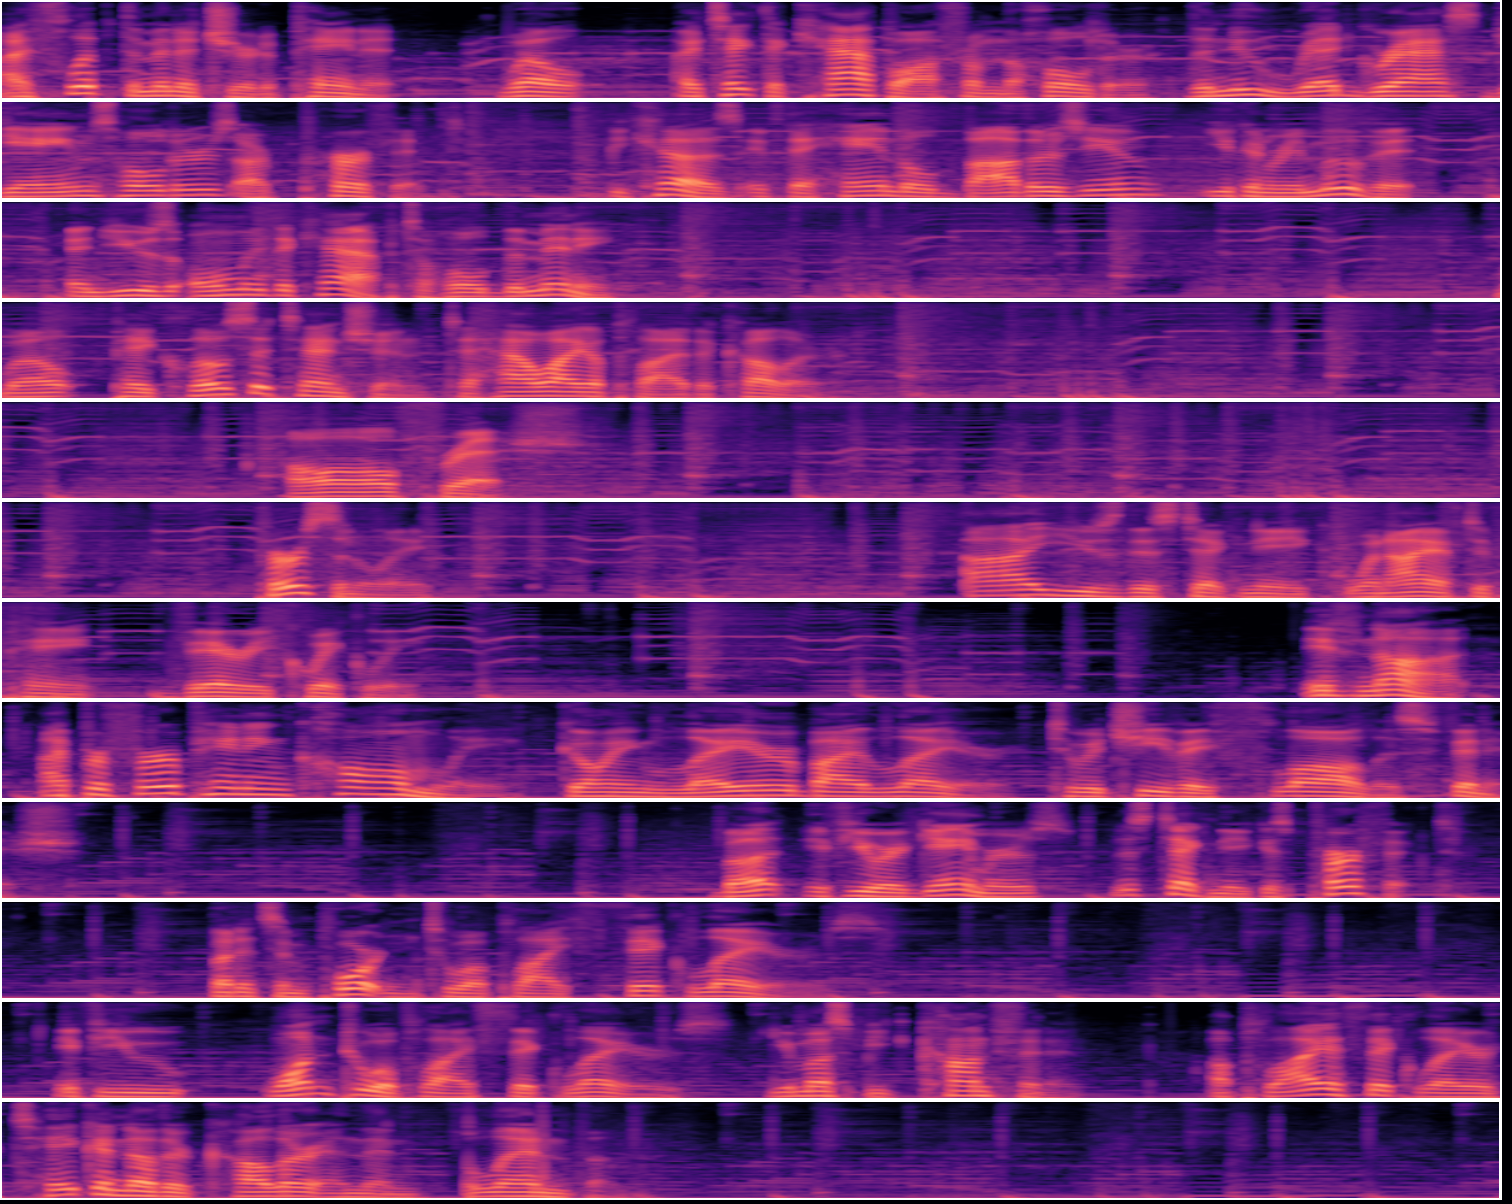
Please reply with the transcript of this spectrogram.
I flip the miniature to paint it. Well, I take the cap off from the holder. The new Redgrass Games holders are perfect, because if the handle bothers you, you can remove it and use only the cap to hold the Mini. Well, pay close attention to how I apply the color. All fresh. Personally, I use this technique when I have to paint very quickly. If not, I prefer painting calmly, going layer by layer to achieve a flawless finish. But if you are gamers, this technique is perfect. But it's important to apply thick layers. If you want to apply thick layers, you must be confident. Apply a thick layer, take another color, and then blend them.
